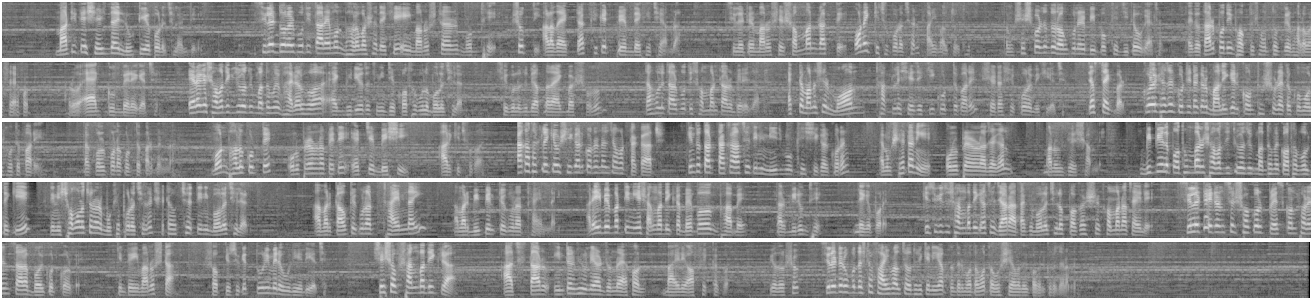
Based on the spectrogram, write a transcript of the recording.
মাটিতে শেষ দায় লুটিয়ে পড়েছিলেন তিনি। সিলেট দলের প্রতি তার এমন ভালোবাসা দেখে এই মানুষটার মধ্যে সত্যি আলাদা একটা ক্রিকেট প্রেম দেখেছি আমরা। সিলেটের মানুষের সম্মান রাখতে অনেক কিছু করেছেন ফাইমাল চৌধুরী এবং শেষ পর্যন্ত রংপুরের বিপক্ষে জিতেও গেছেন। তাই তো তার প্রতি ভক্ত সমর্থকদের ভালোবাসা এখন আরও এক গুণ বেড়ে গেছে। এর আগে সামাজিক যোগাযোগ মাধ্যমে ভাইরাল হওয়া এক ভিডিওতে তিনি যে কথাগুলো বলেছিলেন, সেগুলো যদি আপনারা একবার শুনুন, তাহলে তার প্রতি সম্মানটা আরও বেড়ে যাবে। একটা মানুষের মন থাকলে সে যে কি করতে পারে, সেটা সে করে দেখিয়েছে। জাস্ট একবার কয়েক হাজার কোটি টাকার মালিকের কণ্ঠস্বর এত কোমল হতে পারে, তা কল্পনা করতে পারবেন না। মন ভালো করতে, অনুপ্রেরণা পেতে এর চেয়ে বেশি আর কিছু নয়। টাকা থাকলে কেউ স্বীকার করে না যে আমার টাকা আছে। কিন্তু তার টাকা আছে তিনি নিজ মুখে স্বীকার করেন এবং সেটা নিয়ে অনুপ্রেরণা জাগান মানুষদের সামনে। বিপিএল প্রথমবার সামাজিক যোগাযোগ মাধ্যমে কথা বলতে গিয়ে তিনি সমালোচনার মুখে পড়েছিলেন, সেটা হচ্ছে তিনি বলেছিলেন, আমার কাউকে গোনার টাইম নাই, আমার বিপিএলকে গোনার টাইম নাই। আর এই ব্যাপারটি নিয়ে সাংবাদিকরা ব্যাপকভাবে তার বিরুদ্ধে লেগে পড়ে। কিছু কিছু সাংবাদিক আছে যারা তাকে বলেছিল, প্রকাশ্যে ক্ষমা না চাইলে সিলেট টাইটান্সের সকল প্রেস কনফারেন্স তারা বয়কট করবে। কিন্তু এই মানুষটা সব কিছুকে তুড়ি মেরে উড়িয়ে দিয়েছে। সেসব সাংবাদিকরা আজ তার ইন্টারভিউ নেওয়ার জন্য এখন বাইরে অপেক্ষা করে। প্রিয় দর্শক, সিলেটের উপদেষ্টা ফাহিম আল চৌধুরীকে নিয়ে আপনাদের মতামত অবশ্যই আমাদের কমেন্ট করে জানাবেন।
